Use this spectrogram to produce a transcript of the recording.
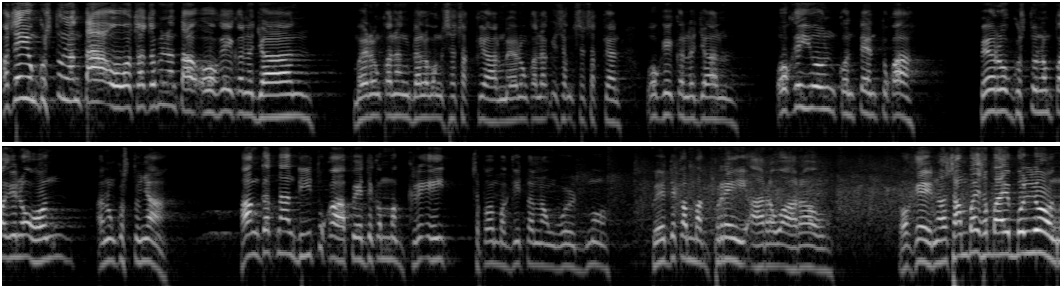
Kasi yung gusto ng tao, sasabihin ng tao, okay ka na dyan, mayroon ka ng dalawang sasakyan, mayroon ka ng isang sasakyan, okay ka na dyan. Okay yun, kontento ka. Pero gusto ng Panginoon, anong gusto niya? Hanggat nandito ka, pwede kang mag-create sa pamagitan ng word mo. Pwede kang mag-pray araw-araw. Okay, nasambay sa Bible yon.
